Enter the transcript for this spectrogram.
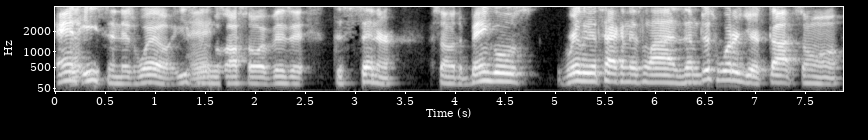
And Eason as well. Eason was also a visit, the center. So the Bengals really attacking this line. Zim, just what are your thoughts on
